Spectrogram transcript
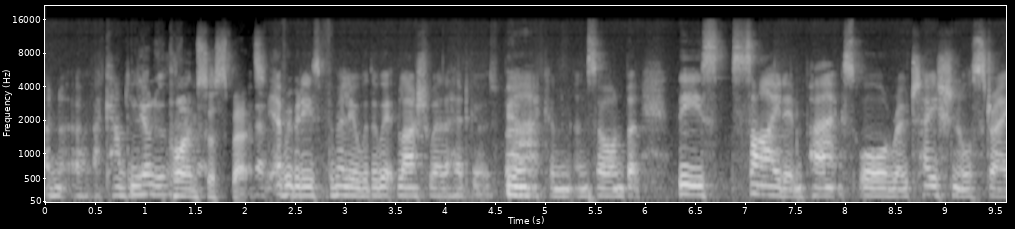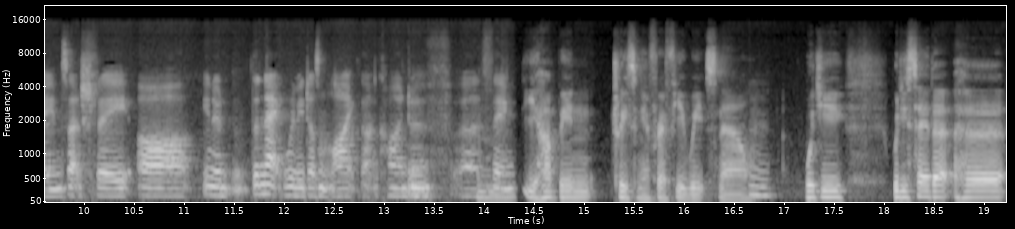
an, a, a candidate. The Prime suspect. Everybody's familiar with the whiplash where the head goes Yeah. back and, and so on, but these side impacts or rotational strains actually are, you know, the neck really doesn't like that kind of uh, thing. You have been treating her for a few weeks now. Hmm. Would you would you say that her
